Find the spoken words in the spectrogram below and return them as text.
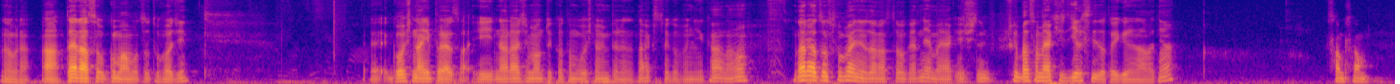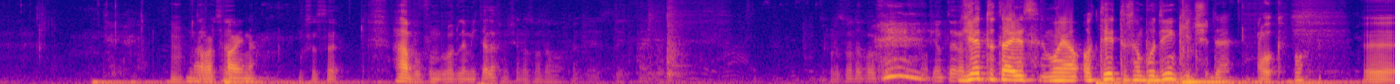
Dobra. A, teraz kumam o co tu chodzi. E, Głośna impreza i na razie mam tylko tą głośną imprezę, tak? Z czego wynika, no. Zaraz to spokojnie, zaraz to ogarniemy. Jakieś, chyba są jakieś DLC do tej gry nawet, nie? Sam, sam. Hmm, Nawet dobra, fajne. Muszę sobie... Aha, bo w ogóle mi telefon się rozładował, także jest, fajnie. Rozładował się. Teraz... Gdzie tutaj jest moja... O ty, tu są budynki 3D. Ok. O. Y,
